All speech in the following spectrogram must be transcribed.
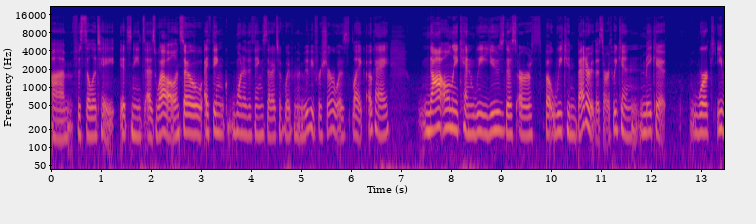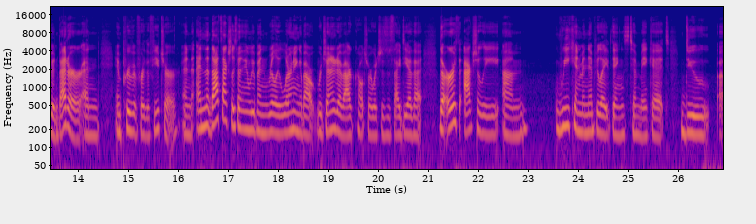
um, facilitate its needs as well. And so I think one of the things that I took away from the movie for sure was like, okay, not only can we use this earth, but we can better this earth. We can make it work even better and improve it for the future. And and that's actually something we've been really learning about regenerative agriculture, which is this idea that the earth actually um, we can manipulate things to make it do uh,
